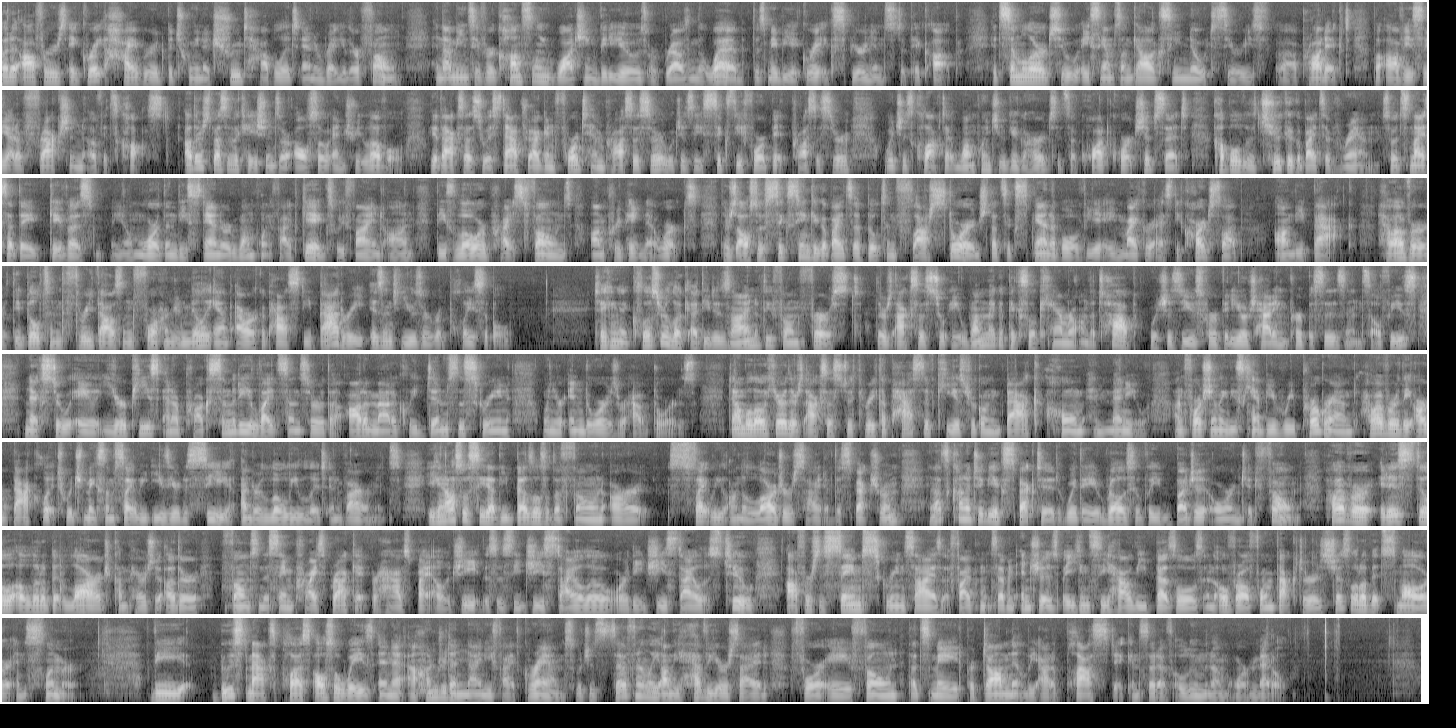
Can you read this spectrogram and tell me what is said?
but it offers a great hybrid between a true tablet and a regular phone. And that means if you're constantly watching videos or browsing the web, this may be a great experience to pick up. It's similar to a Samsung Galaxy Note series uh, product, but obviously at a fraction of its cost. Other specifications are also entry level. We have access to a Snapdragon 410 processor, which is a 64-bit processor, which is clocked at 1.2 gigahertz. It's a quad-core chipset, coupled with 2 gigabytes of RAM. So it's nice that they gave us, you know, more than the standard 1.5 gigs we find on these lower-priced phones on prepaid networks. There's also 16 gigabytes of built-in flash storage that's expandable via a micro SD card slot on the back. However, the built-in 3400 mAh capacity battery isn't user replaceable. Taking a closer look at the design of the phone first, there's access to a 1 megapixel camera on the top, which is used for video chatting purposes and selfies, next to a earpiece and a proximity light sensor that automatically dims the screen when you're indoors or outdoors. Down below here, there's access to three capacitive keys for going back, home, and menu. Unfortunately, these can't be reprogrammed, however, they are backlit, which makes them slightly easier to see under lowly lit environments. You can also see that the bezels of the phone are slightly on the larger side of the spectrum, and that's kind of to be expected with a relatively budget-oriented phone. However, it is still a little bit large compared to other phones in the same price bracket, perhaps by LG. This is the G Stylo or the G Stylus 2. Offers the same screen size at 5.7 inches, but you can see how the bezels and the overall form factor is just a little bit smaller and slimmer. The Boost Max Plus also weighs in at 195 grams, which is definitely on the heavier side for a phone that's made predominantly out of plastic instead of aluminum or metal.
